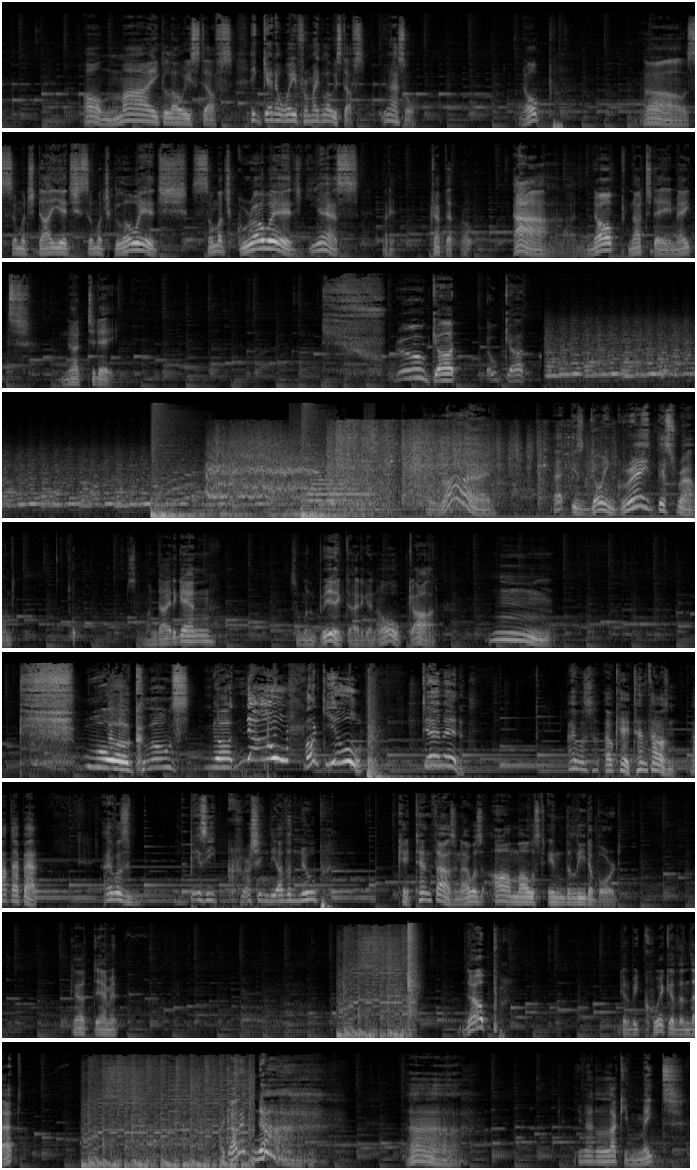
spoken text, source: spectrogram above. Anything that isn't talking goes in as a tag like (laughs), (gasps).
All my glowy stuffs. Hey, get away from my glowy stuffs, you asshole. Nope. Oh, so much diage, so much glowage, so much growage. Yes. Okay, trap that. Oh. Ah, nope, not today, mate. Not today. Oh god. Oh god. Alright. That is going great this round. Oh, someone died again. Someone big died again. Oh god. Hmm. Whoa, close. No, no! Fuck you! Damn it! I was okay, 10,000. Not that bad. I was busy crushing the other noob. Okay, 10,000. I was almost in the leaderboard. God damn it. Nope. Gotta be quicker than that. I got it? Nah. Ah. You got lucky, mate.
